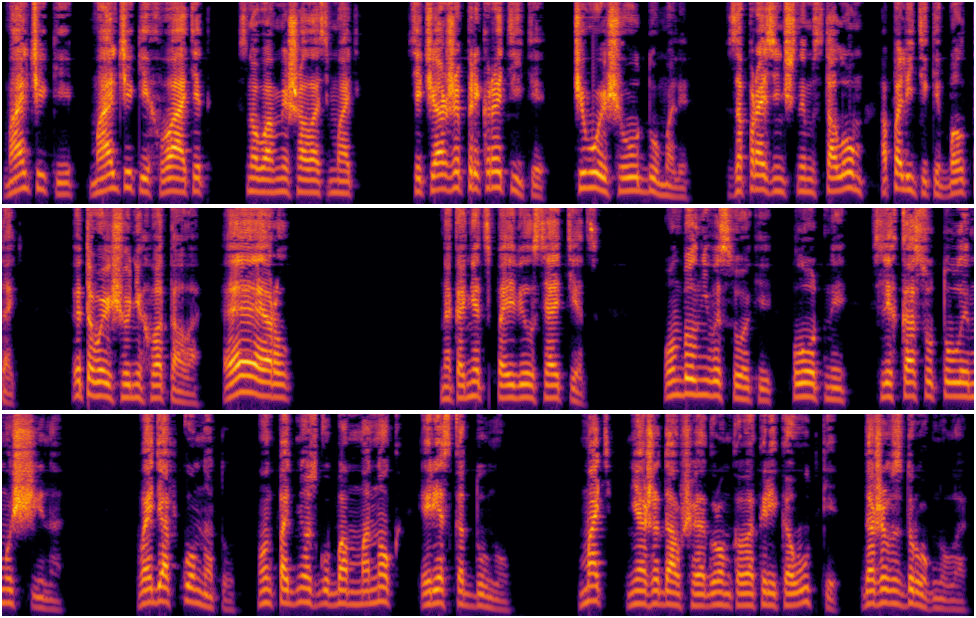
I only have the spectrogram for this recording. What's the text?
«Мальчики, мальчики, хватит!» — снова вмешалась мать. «Сейчас же прекратите! Чего еще удумали? За праздничным столом о политике болтать. Этого еще не хватало. Эрл!» Наконец появился отец. Он был невысокий, плотный, слегка сутулый мужчина. Войдя в комнату, он поднес губам манок и резко дунул. Мать, не ожидавшая громкого крика утки, даже вздрогнула.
